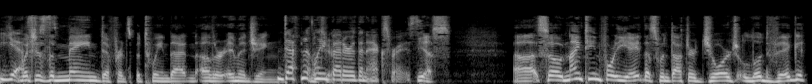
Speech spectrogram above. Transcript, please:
Yes. which is the main difference between that and other imaging. Definitely material. better than X-rays. Yes. Uh, so 1948, that's when Dr. George Ludwig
